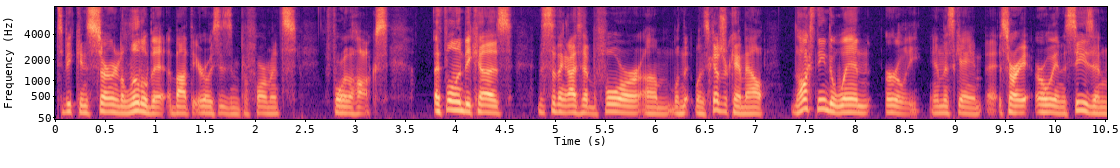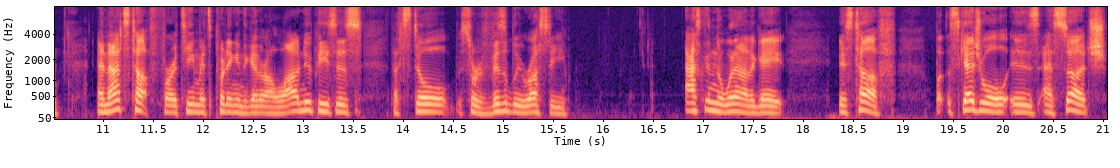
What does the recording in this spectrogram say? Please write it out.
to be concerned a little bit about the early season performance for the Hawks, if only because this is something I said before um, when, the, when the schedule came out. The Hawks need to win early in this game, uh, sorry, early in the season, and that's tough for a team that's putting together a lot of new pieces that's still sort of visibly rusty. Asking them to win out of the gate is tough but the schedule is as such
